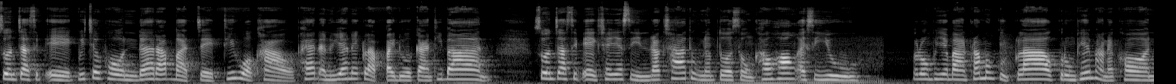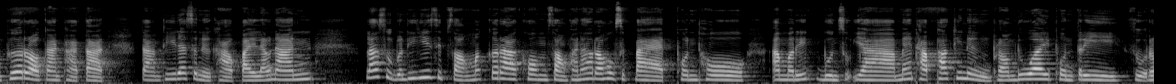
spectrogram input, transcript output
ส่วนจ่าสิบเอก วิชพลได้รับบาดเจ็บที่หัวเข่า แพทย์อนุญาตให้กลับไปดูอาการที่บ้าน ส่วนจ่าสิบเอกชัยศิลป์รักชาติถูกนำตัวส่งเข้าห้อง ICU โรงพยาบาลพระมงกุฎเกล้ากรุงเทพมหานคร เพื่อรอการผ่าตัดตามที่ได้เสนอข่าวไปแล้วนั้น ล่าสุดวันที่ 22 มกราคม 2568 พลโท อมริตบุญสุยา แม่ทัพภาคที่ 1 พร้อมด้วยพลตรี สุร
